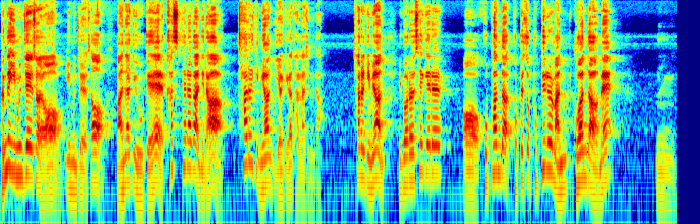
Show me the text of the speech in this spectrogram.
근데 이 문제에서요. 이 문제에서 만약에 이게 카스테라가 아니라 찰흙이면 이야기가 달라집니다. 찰흙이면 이거를 세 개를 어, 곱한다 곱해서 부피를 만, 구한 다음에 음,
